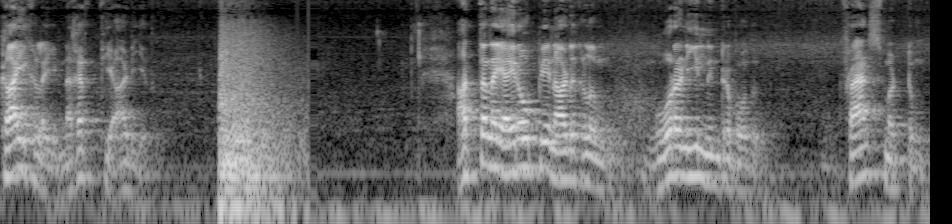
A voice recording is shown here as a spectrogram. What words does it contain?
காய்களை நகர்த்தி ஆடியது. அத்தனை ஐரோப்பிய நாடுகளும் ஓரணியில் நின்றபோது பிரான்ஸ் மட்டும்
